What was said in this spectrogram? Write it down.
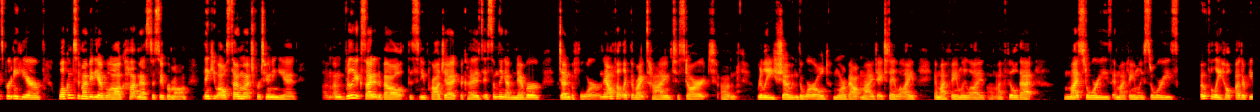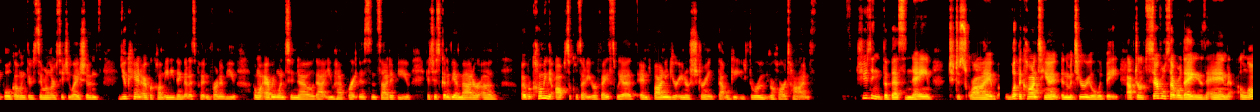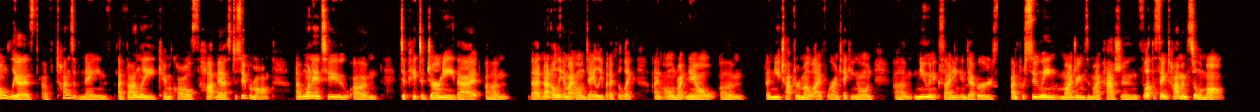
it's Brittany here. Welcome to my video blog, Hot Mess to Supermom. Thank you all so much for tuning in. Um, I'm really excited about this new project because it's something I've never done before. Now felt like the right time to start um, really showing the world more about my day to day life and my family life. Um, I feel that my stories and my family stories hopefully help other people going through similar situations. You can overcome anything that is put in front of you. I want everyone to know that you have greatness inside of you. It's just going to be a matter of overcoming the obstacles that you're faced with and finding your inner strength that will get you through your hard times. Choosing the best name to describe what the content and the material would be. After several, several days and a long list of tons of names, I finally came across Hot Mess to Supermom. I wanted to um, depict a journey that um, that not only am I on daily, but I feel like I'm on right now um, a new chapter in my life where I'm taking on um, new and exciting endeavors I'm pursuing my dreams and my passions, while at the same time, I'm still a mom.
